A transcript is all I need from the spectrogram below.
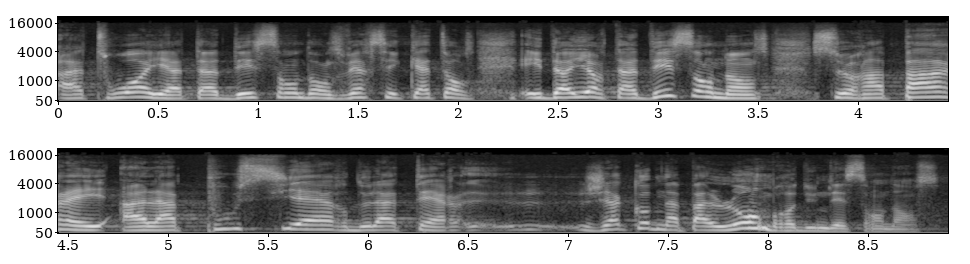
à toi et à ta descendance. Verset 14. Et d'ailleurs, ta descendance sera pareille à la poussière de la terre. Jacob n'a pas l'ombre d'une descendance.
